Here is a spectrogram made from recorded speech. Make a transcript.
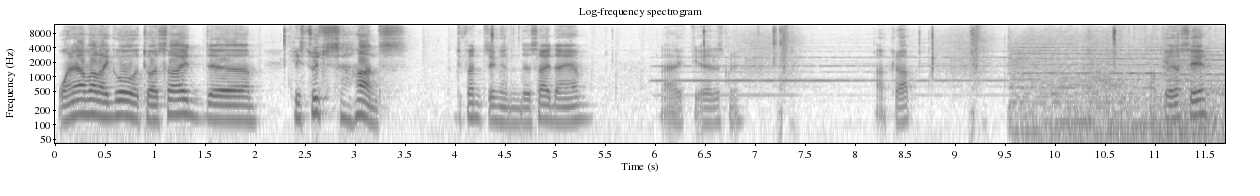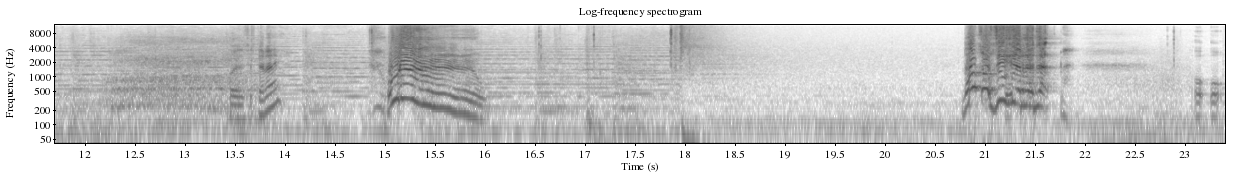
whenever I go to a side, uh, he switches hands, depending on the side I am. Like, uh, let me. Oh crap. Okay, let's see. Wait, it can I? Oh no no no no no! That was easier than that! Oh oh.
